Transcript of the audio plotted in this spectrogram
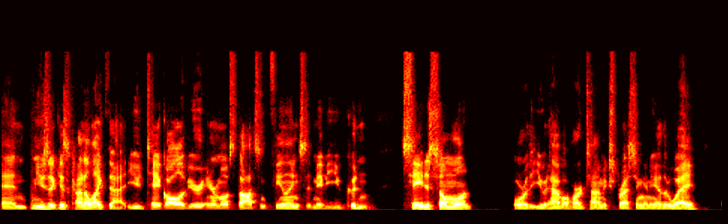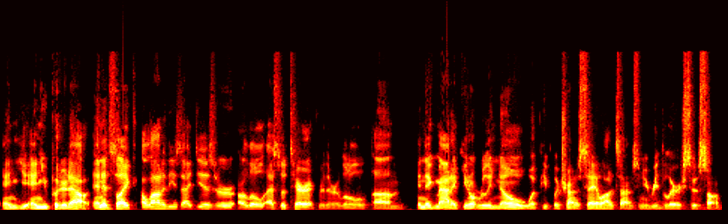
And music is kind of like that. You take all of your innermost thoughts and feelings that maybe you couldn't say to someone or that you would have a hard time expressing any other way and you and you put it out. And it's like a lot of these ideas are, are a little esoteric or they're a little um, enigmatic. You don't really know what people are trying to say a lot of times when you read the lyrics to a song.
